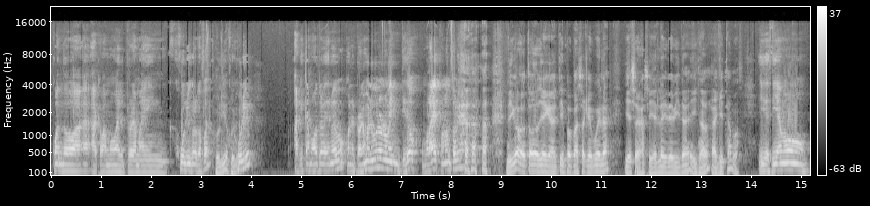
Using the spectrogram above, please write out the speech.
cuando acabamos el programa en julio, creo que fue. Julio, julio. julio Aquí estamos otra vez de nuevo con el programa número 92, como la Expo, ¿no, Antonio? Digo, todo llega, el tiempo pasa que vuela y eso es así, es ley de vida y nada, aquí estamos. Y decíamos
